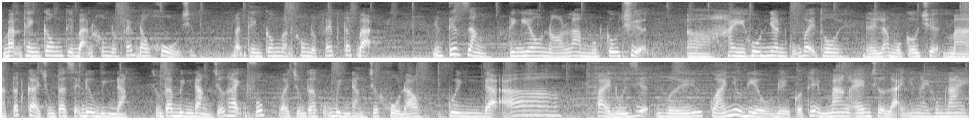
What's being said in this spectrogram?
Bạn thành công thì bạn không được phép đau khổ chứ. Bạn thành công bạn không được phép thất bại. Nhưng tiếc rằng tình yêu nó là một câu chuyện uh, hay hôn nhân cũng vậy thôi. Đấy là một câu chuyện mà tất cả chúng ta sẽ đều bình đẳng. Chúng ta bình đẳng trước hạnh phúc và chúng ta cũng bình đẳng trước khổ đau. Quỳnh đã phải đối diện với quá nhiều điều để có thể mang em trở lại như ngày hôm nay.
